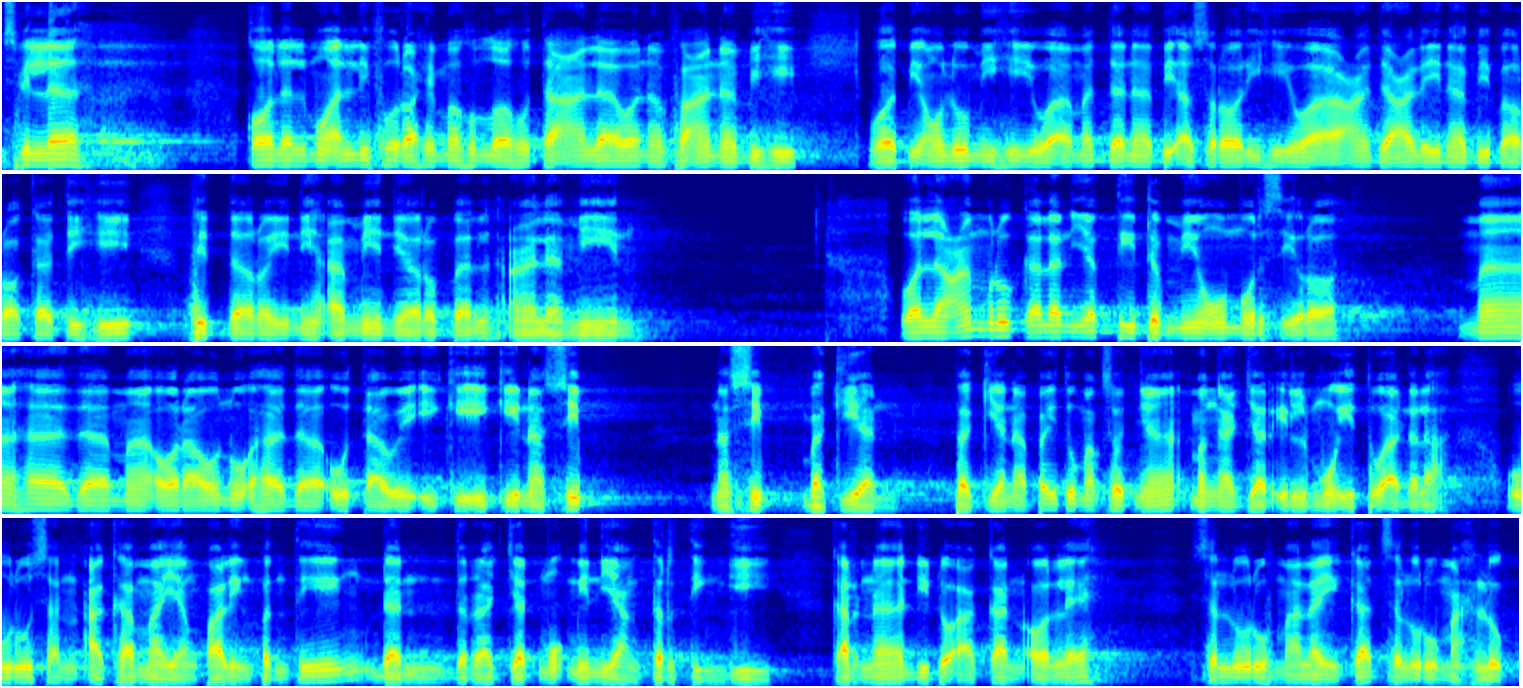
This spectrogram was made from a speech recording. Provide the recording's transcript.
بسم الله قال المؤلف رحمه الله تعالى ونفعنا به وبعلومه وأمدنا بأسراره وأعاد علينا ببركاته في الدارين أمين يا رب العالمين ولعمرك لن يكتي دمي umur sirah ma hadha ma oraunu hadha utawi iki iki nasib nasib bagian bagian apa itu maksudnya? Mengajar ilmu itu adalah urusan agama yang paling penting dan derajat mukmin yang tertinggi. Karena didoakan oleh seluruh malaikat seluruh makhluk.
